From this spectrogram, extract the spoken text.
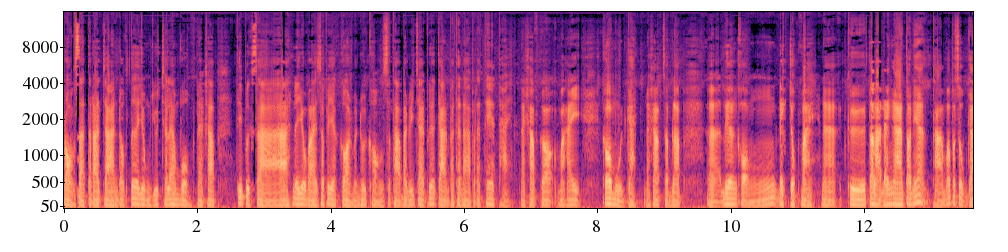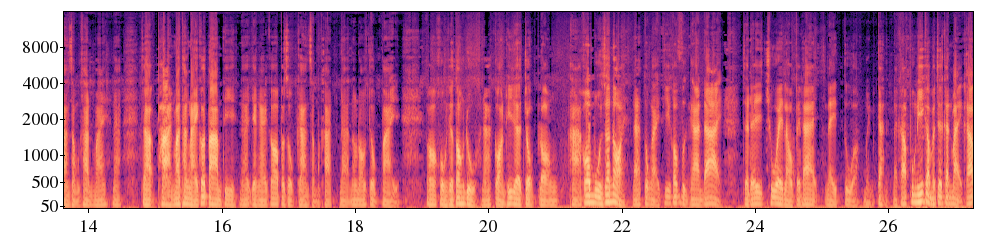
รองศาสตราจารย์ ดรยงยุทธแชล่มวงศ์นะครับ ที่ปรึกษานโยบายทรัพยากรมนุษย์ของสถาบันวิจัยเพื่อการพัฒนาประเทศไทยนะครับ ก็มาให้ข้อมูลกันนะครับสำหรับเเรื่องของเด็กจบใหม่นะคือตลาดแรงงานตอนนี้ถามว่าประสบการณ์สำคัญไหมนะจะผ่านมาทางไหนก็ตามทีนะยังไงก็ประสบการณ์สำคัญนะน้องๆจบใหม่ ก็คงจะต้องดูนะก่อนที่จะจบลองหาข้อมูลซะหน่อยนะตรงไหนที่เขาฝึกงานได้ จะได้ช่วยเราไปได้ในตัวเหมือนกันนะครับพรุ่งนี้กลับมาเจอกันใหม่ครับ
